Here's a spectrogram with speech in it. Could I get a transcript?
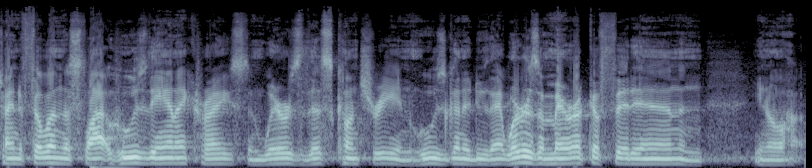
Trying to fill in the slot who's the Antichrist and where's this country and who's going to do that? Where does America fit in? And, you know,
